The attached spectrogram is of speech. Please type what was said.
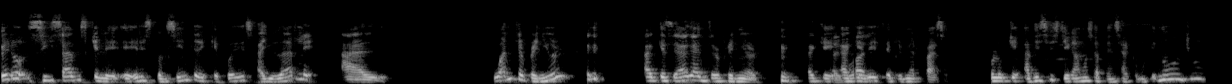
pero sí sabes que le, eres consciente de que puedes ayudarle al entrepreneur a que se haga entrepreneur, a que, a que dé ese primer paso. Por lo que a veces llegamos a pensar como que, no, yo,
